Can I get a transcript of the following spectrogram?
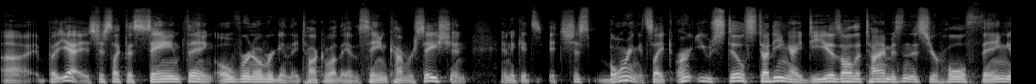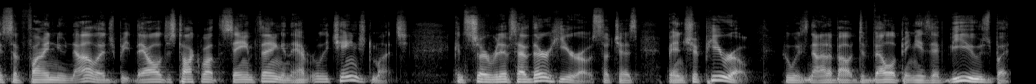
uh, but yeah, it's just like the same thing over and over again. They talk about they have the same conversation, and it gets it's just boring. It's like, aren't you still studying ideas all the time? Isn't this your whole thing? Is to find new knowledge? But they all just talk about the same thing, and they haven't really changed much. Conservatives have their heroes, such as Ben Shapiro, who is not about developing his views, but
